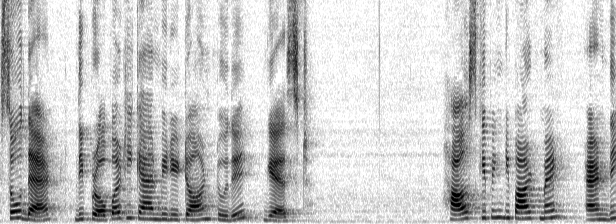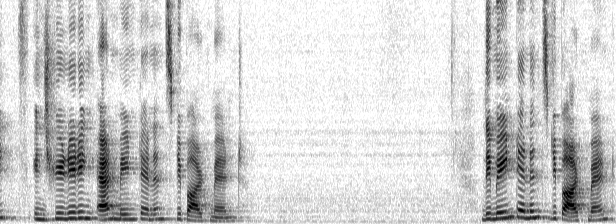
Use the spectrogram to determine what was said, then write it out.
so that the property can be returned to the guest. Housekeeping department and the engineering and maintenance department. The maintenance department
